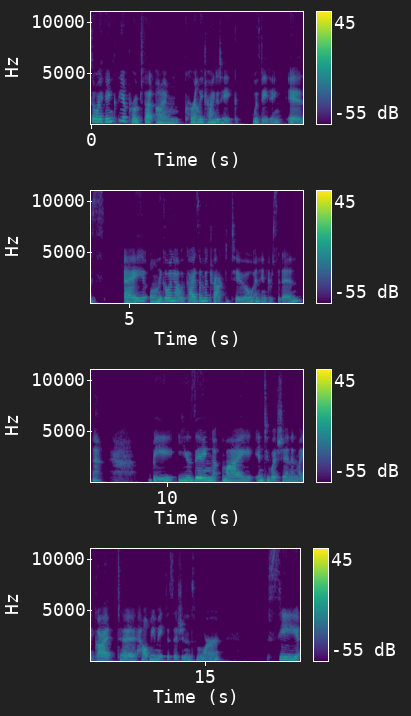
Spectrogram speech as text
So I think the approach that I'm currently trying to take with dating is A, only going out with guys I'm attracted to and interested in. B, using my intuition and my gut to help me make decisions more. C,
